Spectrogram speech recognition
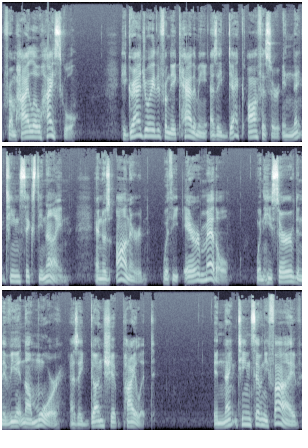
from Hilo High School. He graduated from the academy as a deck officer in 1969 and was honored with the Air Medal when he served in the Vietnam War as a gunship pilot. In 1975,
